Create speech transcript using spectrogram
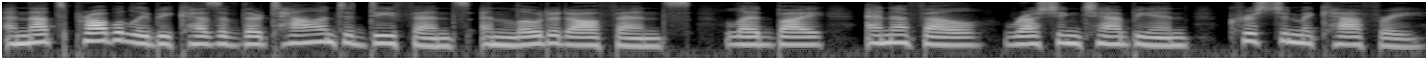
and that's probably because of their talented defense and loaded offense, led by NFL rushing champion Christian McCaffrey.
